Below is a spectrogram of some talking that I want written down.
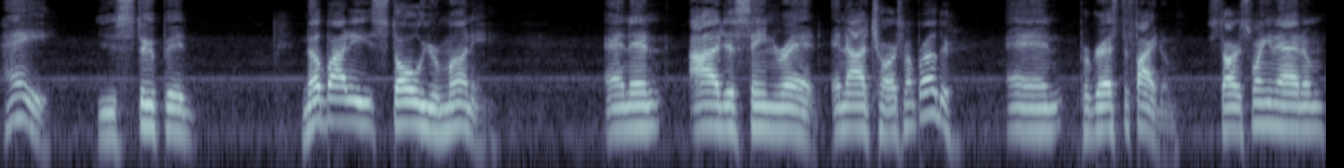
"Hey, you stupid." Nobody stole your money. And then I just seen red and I charged my brother and progressed to fight him. Started swinging at him.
